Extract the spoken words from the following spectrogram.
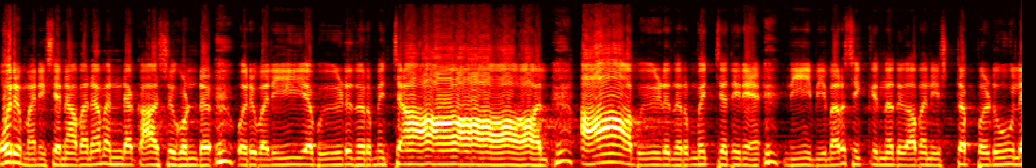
ഒരു മനുഷ്യൻ അവനവന്റെ കാശുകൊണ്ട് ഒരു വലിയ വീട് നിർമ്മിച്ചാൽ ആ വീട് നിർമ്മിച്ചതിനെ നീ വിമർശിക്കുന്നത് അവൻ ഇഷ്ടപ്പെടൂല.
